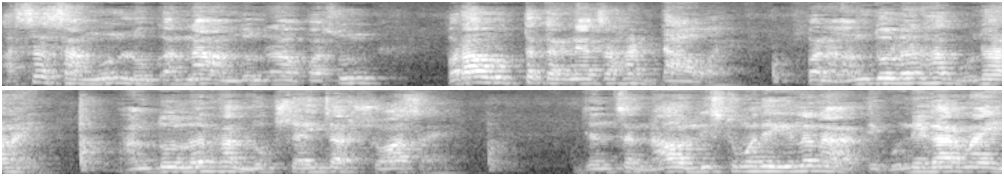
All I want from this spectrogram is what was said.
असं सांगून लोकांना आंदोलनापासून परावृत्त करण्याचा हा डाव आहे. पण आंदोलन हा गुन्हा नाही. आंदोलन हा लोकशाहीचा श्वास आहे. ज्यांचं नाव लिस्टमध्ये गेलं ना ते गुन्हेगार नाही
